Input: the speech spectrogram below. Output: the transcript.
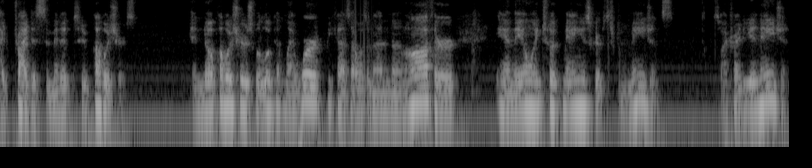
I tried to submit it to publishers. And no publishers would look at my work because I was an unknown author and they only took manuscripts from agents. So I tried to get an agent.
